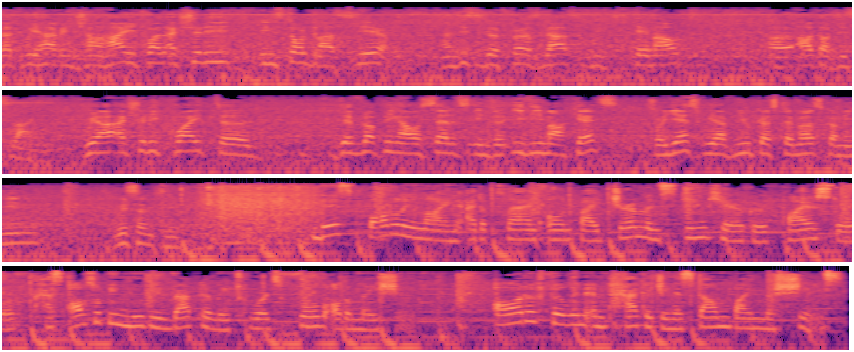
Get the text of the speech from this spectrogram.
that we have in Shanghai. It was actually installed last year, and this is the first glass which came out uh, out of this line. We are actually quite uh, developing ourselves in the EV markets. So yes, we have new customers coming in recently. This bottling line at a plant owned by German skincare group Beiersdorf has also been moving rapidly towards full automation all the filling and packaging is done by machines.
